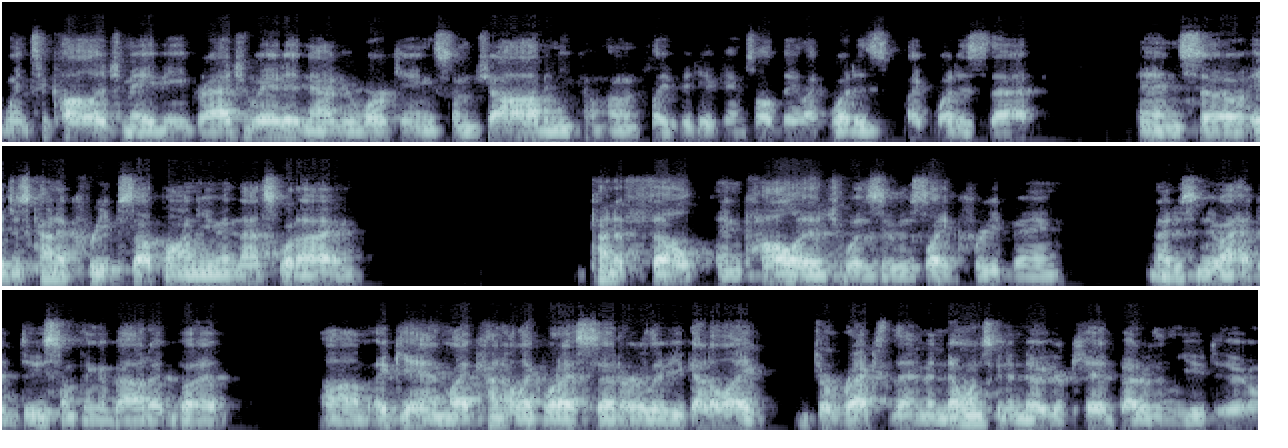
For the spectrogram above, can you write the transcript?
went to college maybe graduated now you're working some job and you come home and play video games all day. Like what is like what is that? And so it just kind of creeps up on you and that's what i kind of felt in college was it was like creeping. I just knew I had to do something about it. But um, again, like kind of like what I said earlier, you got to like direct them, and no one's going to know your kid better than you do.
